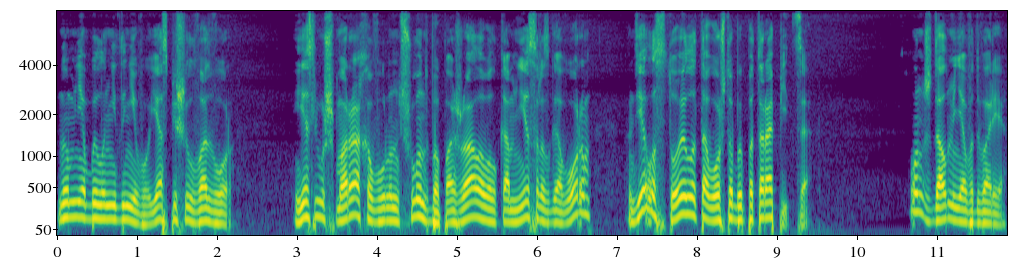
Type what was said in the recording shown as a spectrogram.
но мне было не до него, я спешил во двор. Если уж Мараха Вуруншундба пожаловал ко мне с разговором, дело стоило того, чтобы поторопиться. Он ждал меня во дворе.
